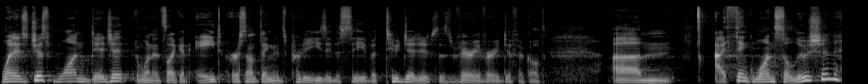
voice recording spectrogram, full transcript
When it's just one digit, when it's like an eight or something, it's pretty easy to see, but two digits is very, very difficult. Um, I think one solution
